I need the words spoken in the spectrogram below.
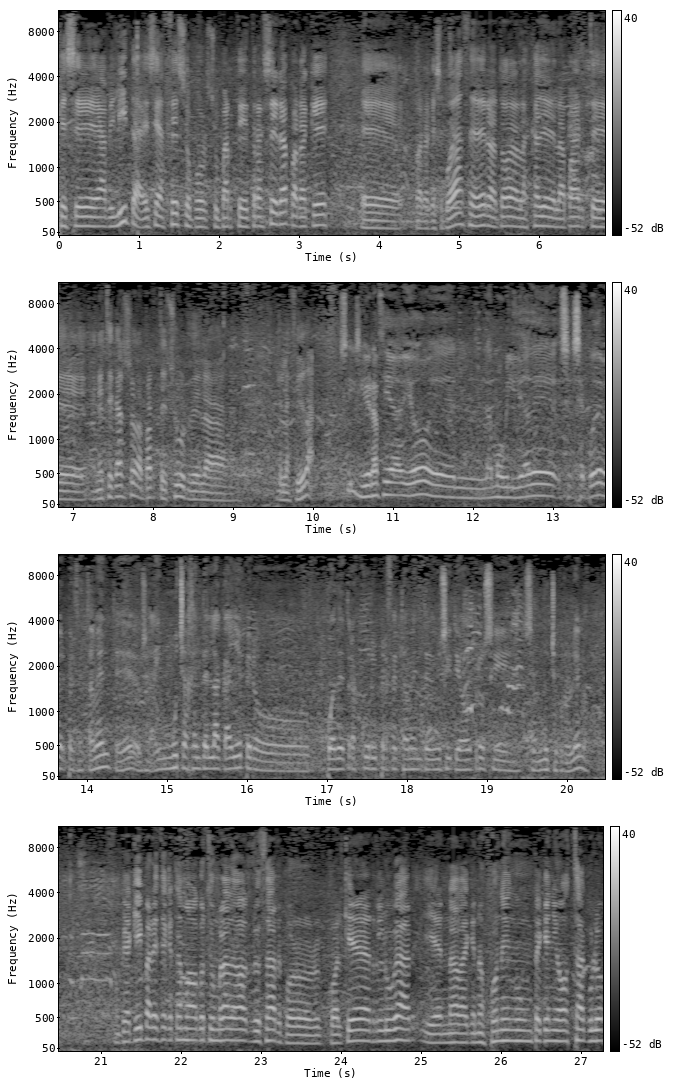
que se habilita ese acceso por su parte trasera para que eh, para que se pueda acceder a todas las calles de la parte, en este caso, la parte sur de la, de la ciudad. Sí, sí, gracias a Dios el- la movilidad de- se, se puede ver perfectamente. ¿eh? O sea, hay mucha gente en la calle, pero puede transcurrir perfectamente de un sitio a otro sin, sin mucho problema. Aunque aquí parece que estamos acostumbrados a cruzar por cualquier lugar y es nada que nos ponen un pequeño obstáculo,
